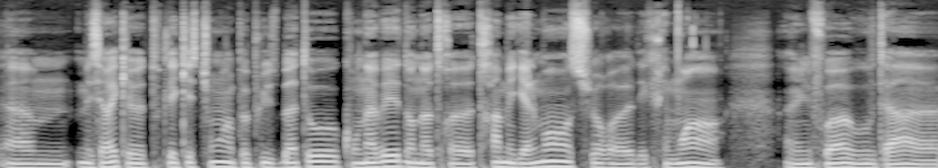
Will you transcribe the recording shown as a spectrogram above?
Euh, mais c'est vrai que toutes les questions un peu plus bateau qu'on avait dans notre euh, trame également sur euh, décris-moi un- une fois où tu as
